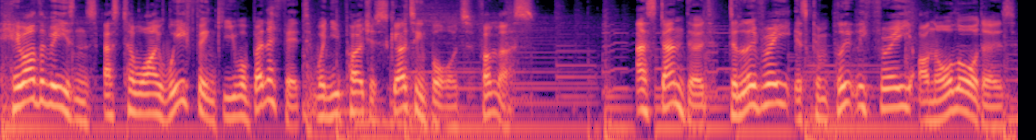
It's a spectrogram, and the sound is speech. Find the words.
Here are the reasons as to why we think you will benefit when you purchase skirting boards from us. As standard, delivery is completely free on all orders,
